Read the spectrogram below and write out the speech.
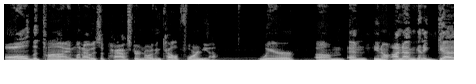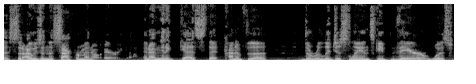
all the time when I was a pastor in Northern California, where, um, and, you know, and I'm going to guess that I was in the Sacramento area. And I'm going to guess that kind of the, the religious landscape there was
